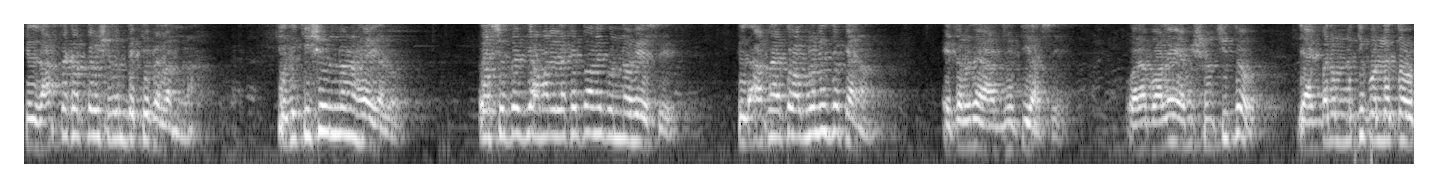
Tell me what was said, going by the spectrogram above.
কিন্তু রাস্তাঘাট তো আমি সেরকম দেখতে পেলাম না। কিন্তু কৃষি উন্নয়ন হয়ে গেল। এর সাথে যে আমার এলাকায় তো অনেক উন্নয়ন হয়েছে। কিন্তু আপনারা তো অবহেলিত কেন? এটা বোধহয় রাজনীতি আছে। ওরা বলে, আমি শুনছি তো যে একবার উন্নতি করলে তো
